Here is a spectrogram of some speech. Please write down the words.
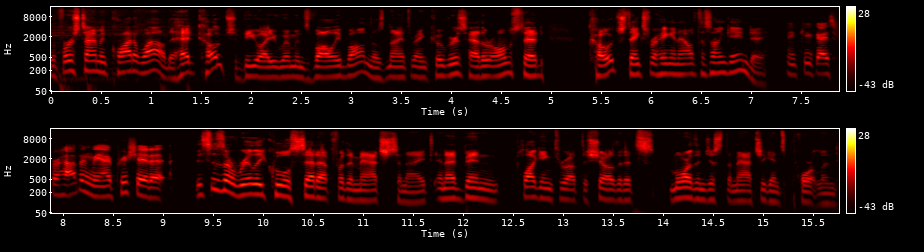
for the first time in quite a while, the head coach of BYU women's volleyball and those ninth ranked Cougars, Heather Olmstead. Coach, thanks for hanging out with us on game day. Thank you guys for having me. I appreciate it. This is a really cool setup for the match tonight, and I've been plugging throughout the show that it's more than just the match against Portland.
